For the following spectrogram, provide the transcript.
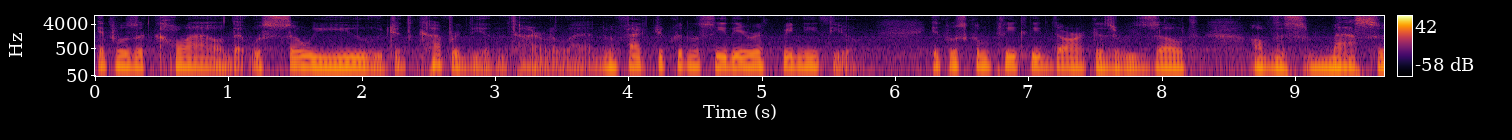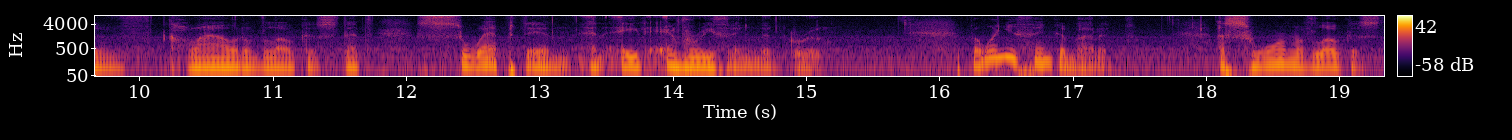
It was a cloud that was so huge it covered the entire land. In fact, you couldn't see the earth beneath you. It was completely dark as a result of this massive cloud of locusts that swept in and ate everything that grew. But when you think about it, a swarm of locusts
